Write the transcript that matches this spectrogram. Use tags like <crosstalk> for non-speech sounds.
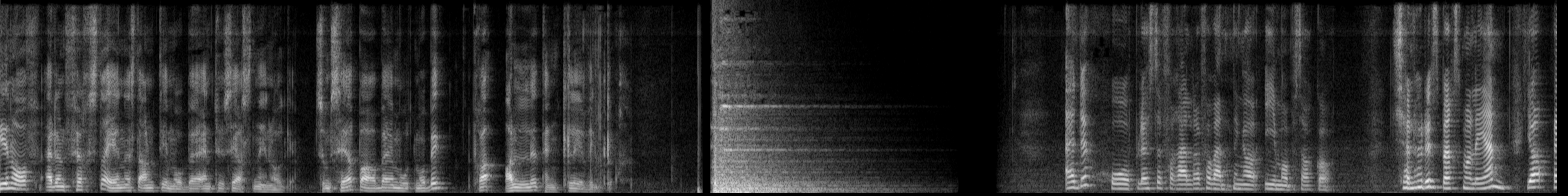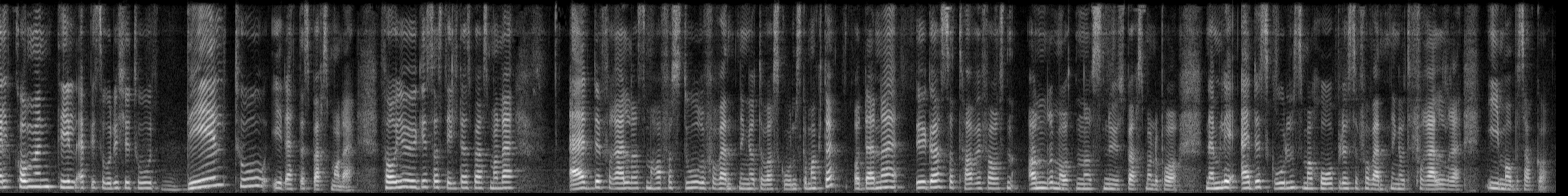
Tina Off er den første og eneste antimobbeentusiasten i Norge som ser på arbeidet mot mobbing fra alle tenkelige vinkler. Er det håpløse foreldreforventninger i mobbesaker? Kjenner du spørsmålet igjen? Ja, velkommen til episode 22, del 2 i dette spørsmålet. Forrige uke så stilte jeg spørsmålet er det foreldre som har for store forventninger til hva skolen skal makte? Og denne uka så tar vi for oss den andre måten å snu spørsmålet på. Nemlig er det skolen som har håpløse forventninger til foreldre i mobbesaker?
